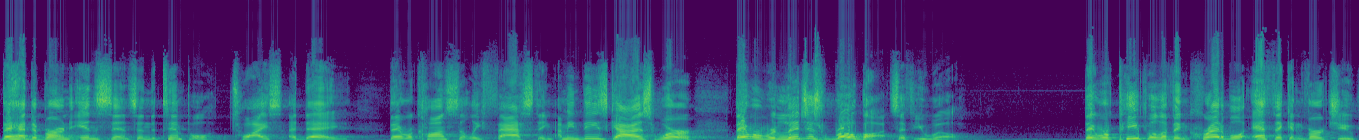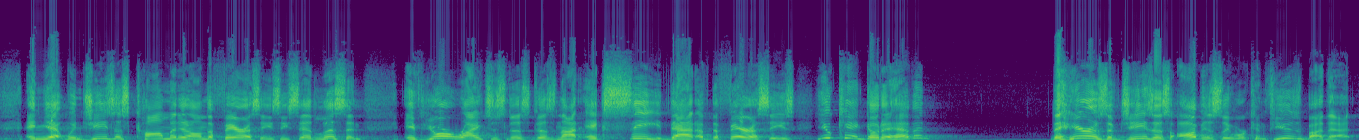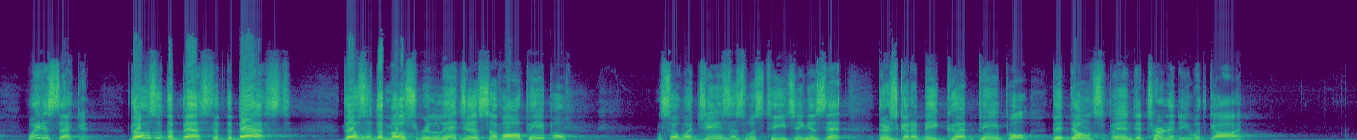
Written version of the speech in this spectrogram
They had to burn incense in the temple twice a day. They were constantly fasting. I mean, these guys were, they were religious robots, if you will. They were people of incredible ethic and virtue. And yet, when Jesus commented on the Pharisees, he said, Listen, if your righteousness does not exceed that of the Pharisees, you can't go to heaven. The hearers of Jesus obviously were confused by that. Wait a second. Those are the best of the best. Those are the most religious of all people. So, what Jesus was teaching is that there's going to be good people that don't spend eternity with God.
